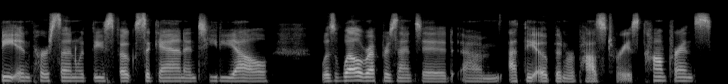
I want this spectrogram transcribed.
be in person with these folks again and TDL was well represented um, at the Open Repositories Conference.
